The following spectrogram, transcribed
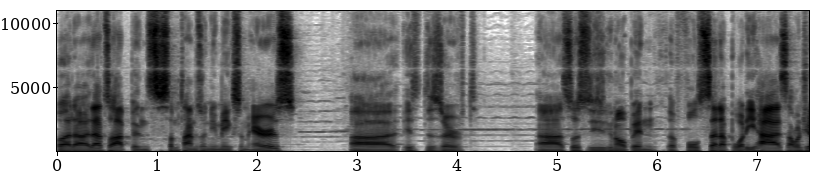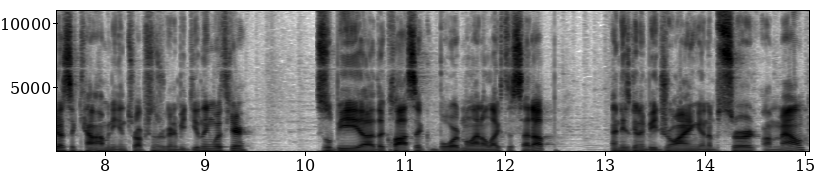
But uh, that's what happens sometimes when you make some errors. Uh, it's deserved. Uh, so he's going to open the full setup what he has. I want you guys to count how many interruptions we're going to be dealing with here. This will be uh, the classic board Milano likes to set up. And he's going to be drawing an absurd amount.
